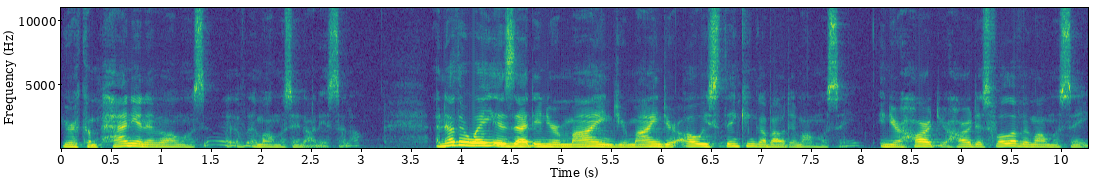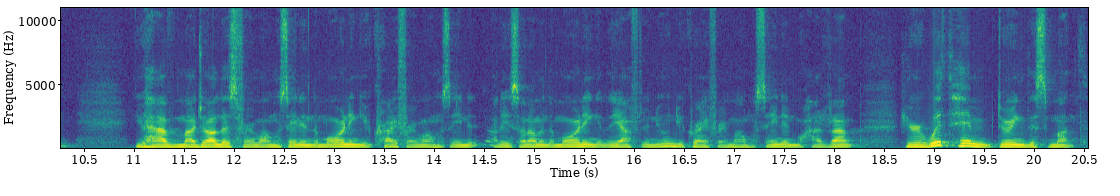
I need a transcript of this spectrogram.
you're a companion of Imam Hussein salam. Another way is that in your mind, your mind, you're always thinking about Imam Hussein. In your heart, your heart is full of Imam Hussein. You have majalis for Imam Hussein in the morning, you cry for Imam Hussein salam in the morning, in the afternoon, you cry for Imam Hussein in Muharram. You're with him during this month.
